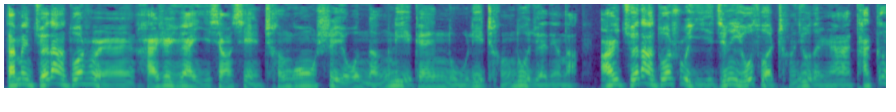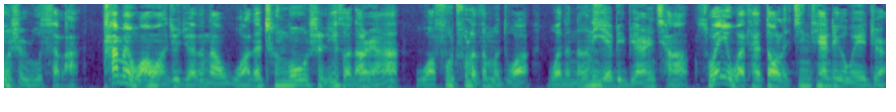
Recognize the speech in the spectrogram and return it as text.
咱们绝大多数人还是愿意相信成功是由能力跟努力程度决定的，而绝大多数已经有所成就的人啊，他更是如此了。他们往往就觉得呢，我的成功是理所当然，我付出了这么多，我的能力也比别人强，所以我才到了今天这个位置。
